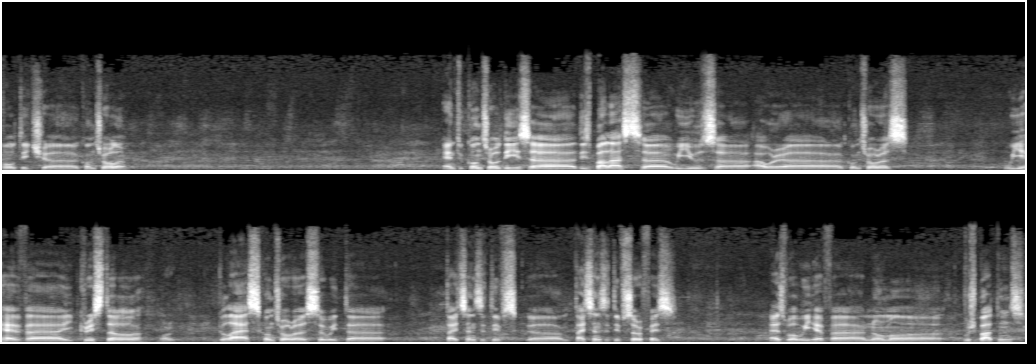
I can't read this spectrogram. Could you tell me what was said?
voltage uh, controller. And to control these, these ballasts we use our controllers. We have crystal or glass controllers with touch sensitive, uh, sensitive surface. As well, we have uh, normal push buttons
